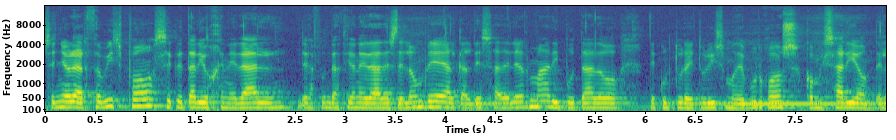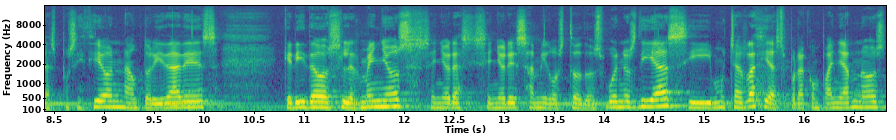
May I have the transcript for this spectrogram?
Señor Arzobispo, secretario general de la Fundación Edades del Hombre, alcaldesa de Lerma, diputado de Cultura y Turismo de Burgos, comisario de la exposición, autoridades, Queridos lermeños, señoras y señores, amigos todos, buenos días y muchas gracias por acompañarnos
